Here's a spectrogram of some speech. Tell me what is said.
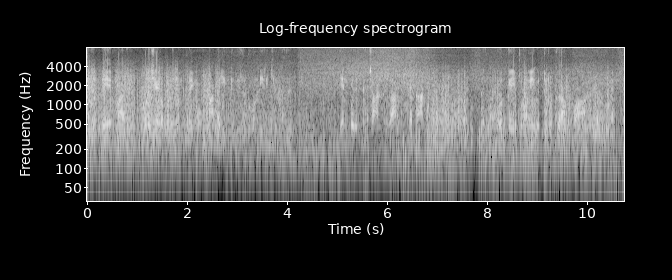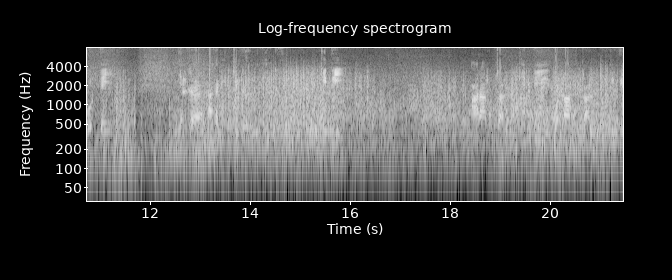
அது பெயர் மாறி குலசேரப்பட்டினம் துறைமுகமாக இன்று இருந்து கொண்டிருக்கின்றது என்பதற்கு சான்றுதான் இந்த காணொளி. கொற்கை துறைமுகத்திற்கு அப்பால் கொற்கை என்ற நகர் இருக்கின்றது என்று கிபி ஆறாம் நூற்றாண்டு கிபி ஒன்றாம் நூற்றாண்டு கிபி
